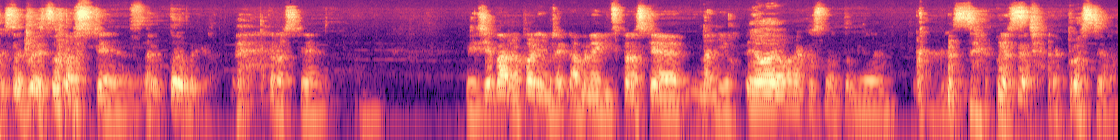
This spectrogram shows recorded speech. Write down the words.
vysvětlit, co Prostě, to je dobrý. prostě. Takže pár doplním, řekneme nejvíc prostě na díl. Jo, jo, jako jsme to měli prostě, tak prostě, no.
